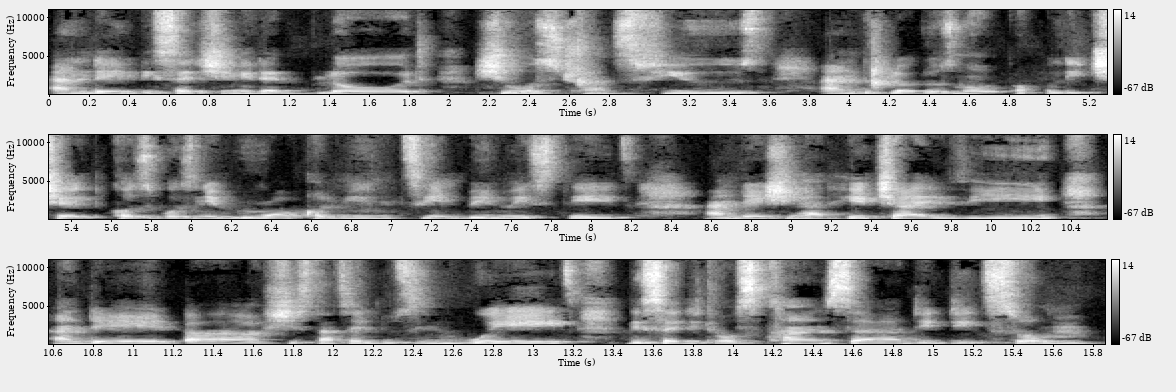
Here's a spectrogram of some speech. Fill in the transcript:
and then they said she needed blood. She was transfused and the blood was not properly checked because it was in a rural community in Benue State. And then she had HIV and then uh, she started losing weight. They said it was cancer. They did some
